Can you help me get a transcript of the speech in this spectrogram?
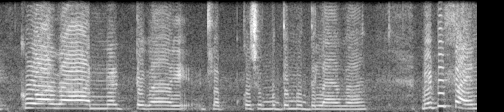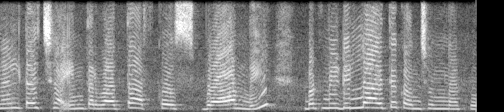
ఎక్కువగా అన్నట్టుగా ఇట్లా కొంచెం ముద్ద ముద్దలాగా. మేబీ ఫైనల్ టచ్ అయిన తర్వాత అఫ్ కోర్స్ బాగుంది. బట్ మిడిల్లో అయితే కొంచెం నాకు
